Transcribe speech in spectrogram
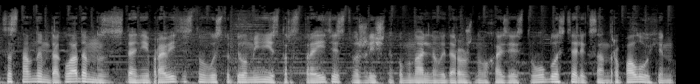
С основным докладом на заседании правительства выступил министр строительства, жилищно-коммунального и дорожного хозяйства области Александр Полухин.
